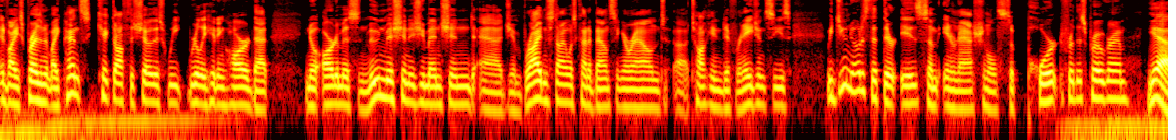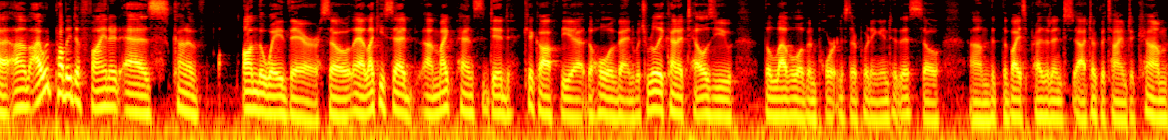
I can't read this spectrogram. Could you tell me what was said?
And Vice President Mike Pence kicked off the show this week, really hitting hard that you know Artemis and Moon mission, as you mentioned. Uh, Jim Bridenstine was kind of bouncing around, uh, talking to different agencies. We do notice that there is some international support for this program? Yeah, um, I would probably define it as kind of on the way there. So, yeah, like you said, uh, Mike Pence did kick off the uh, the whole event, which really kind of tells you the level of importance they're putting into this. So, um, that the vice president uh, took the time to come,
